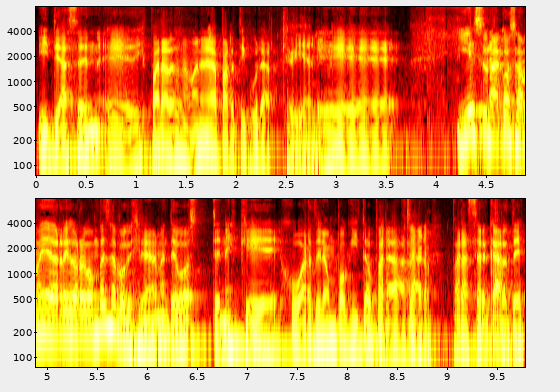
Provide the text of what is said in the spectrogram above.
y te hacen eh, disparar de una manera particular. Qué bien. Y es una cosa medio de riesgo-recompensa porque generalmente vos tenés que jugártela un poquito para, Claro. para acercarte.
